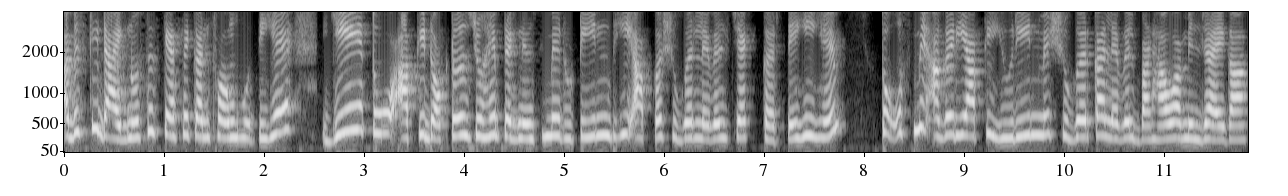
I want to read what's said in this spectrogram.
अब इसकी डायग्नोसिस कैसे कन्फर्म होती है? ये तो आपके डॉक्टर्स जो हैं प्रेगनेंसी में रूटीन भी आपका शुगर लेवल चेक करते ही हैं। तो उसमें अगर ये आपके यूरिन में शुगर का लेवल बढ़ा हुआ मिल जाएगा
